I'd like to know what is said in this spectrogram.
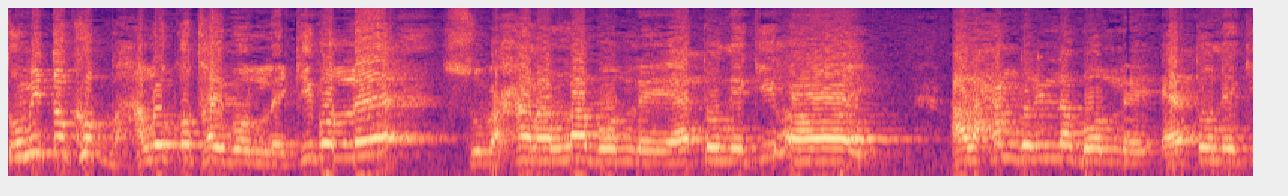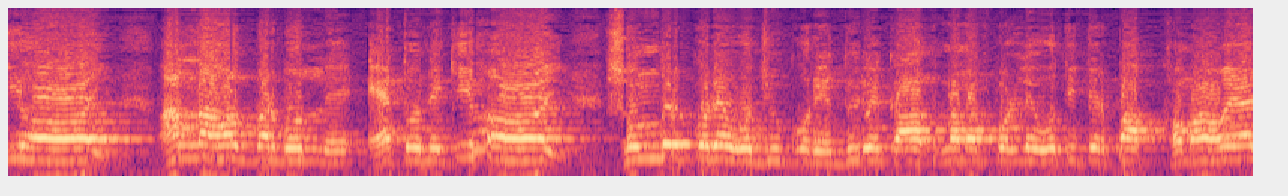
তুমি তো খুব ভালো কথাই বললে। কি বললে? সুবহান আল্লাহ বললে, এত নেকি হয়। আলহামদুলিল্লাহ বললে, এত নেকি হয়। আল্লাহ আকবার বললে, এত নেকি হয়। সুন্দর করে অজু করে দূরে কাত নামাজ পড়লে অতীতের পাপ ক্ষমা হয়ে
